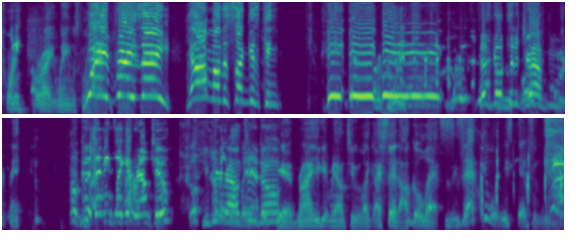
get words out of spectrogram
Twenty. All right, Wayne was close. Wait, crazy! Y'all mother suckers can beep, beep, beep. Let's go to the draft board. Oh, good. That means I get round two. You get make round everybody two, dog. Yeah, Brian, you get round two. Like I said, I'll go last. This is exactly what we said for the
